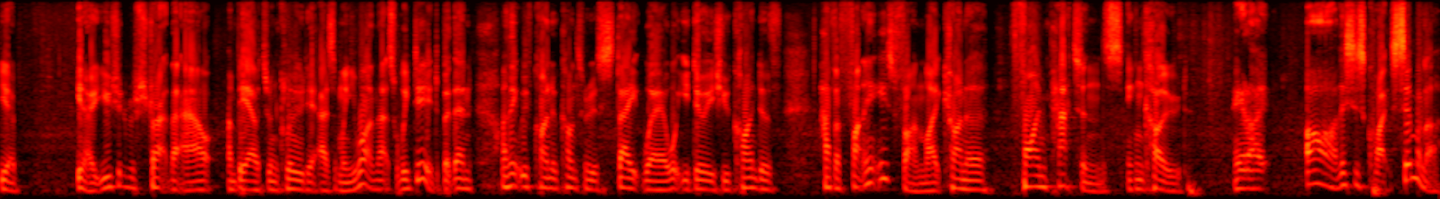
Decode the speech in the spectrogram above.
you know you know, you should abstract that out and be able to include it as and when you want. And that's what we did. But then I think we've kind of come to a state where what you do is you kind of have a fun. It is fun, like trying to find patterns in code. And you're like, oh, this is quite similar.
